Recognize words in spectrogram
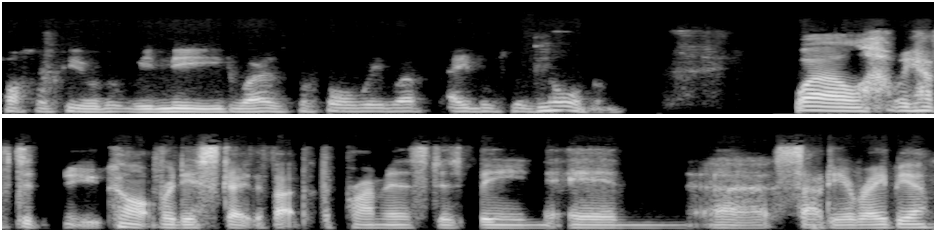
fossil fuel that we need, whereas before we were able to ignore them. Well, we have to, you can't really escape the fact that the Prime Minister's been in uh, Saudi Arabia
